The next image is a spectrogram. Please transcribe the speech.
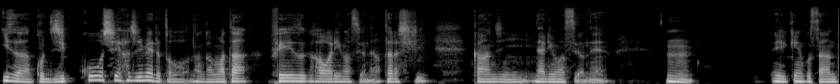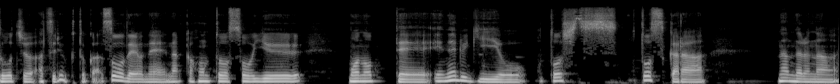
いざこう実行し始めると、なんかまたフェーズが変わりますよね。新しい感じになりますよね。うん。えー、けんこさん、同調圧力とか、そうだよね。なんか本当そういうものってエネルギーを落とす、落とすから、なんだろうな、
